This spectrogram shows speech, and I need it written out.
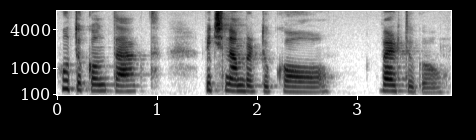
Who to contact, which number to call, where to go.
